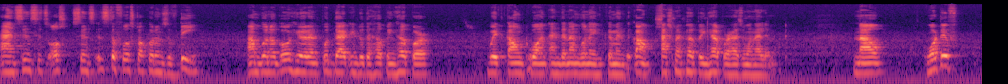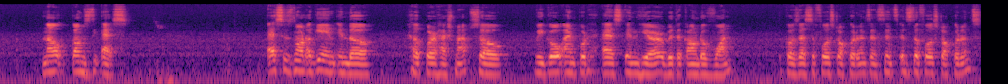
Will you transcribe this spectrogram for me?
and since it's also since it's the first occurrence of D I'm gonna go here and put that into the helping helper with count 1 and then I'm gonna increment the count. Hash map helping helper has one element. Now what if now comes the S? S is not again in the helper hash map so we go and put S in here with a count of 1 because that's the first occurrence and since it's the first occurrence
